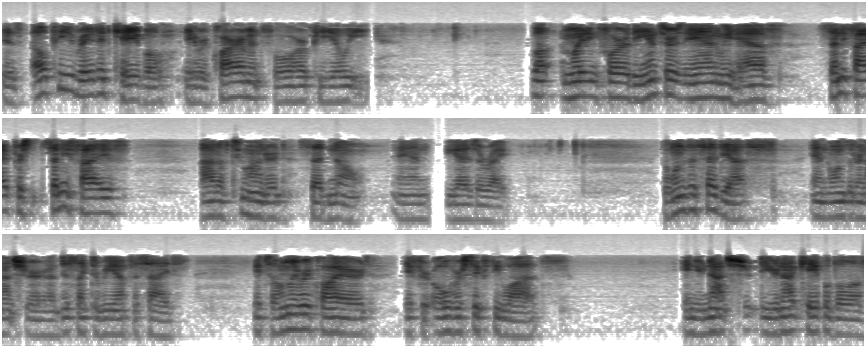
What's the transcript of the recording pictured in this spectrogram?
is LP-rated cable a requirement for PoE? Well, I'm waiting for the answers, and we have 75, 75 out of 200 said no, and you guys are right. The ones that said yes, and the ones that are not sure, I'd just like to reemphasize, it's only required if you're over 60 watts and you're not you're not capable of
